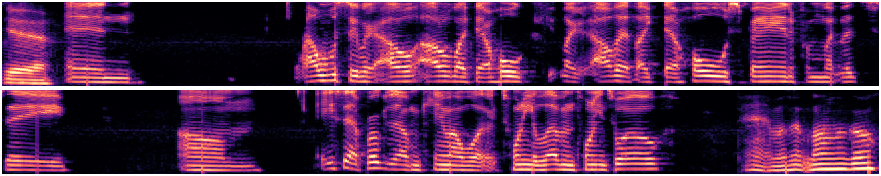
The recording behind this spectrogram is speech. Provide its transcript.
Yeah. And I would say like out, out of like that whole like out of that like that whole span from like let's say um ASAP Ferg's album came out what, like 2011, 2012? Damn, was that long ago?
